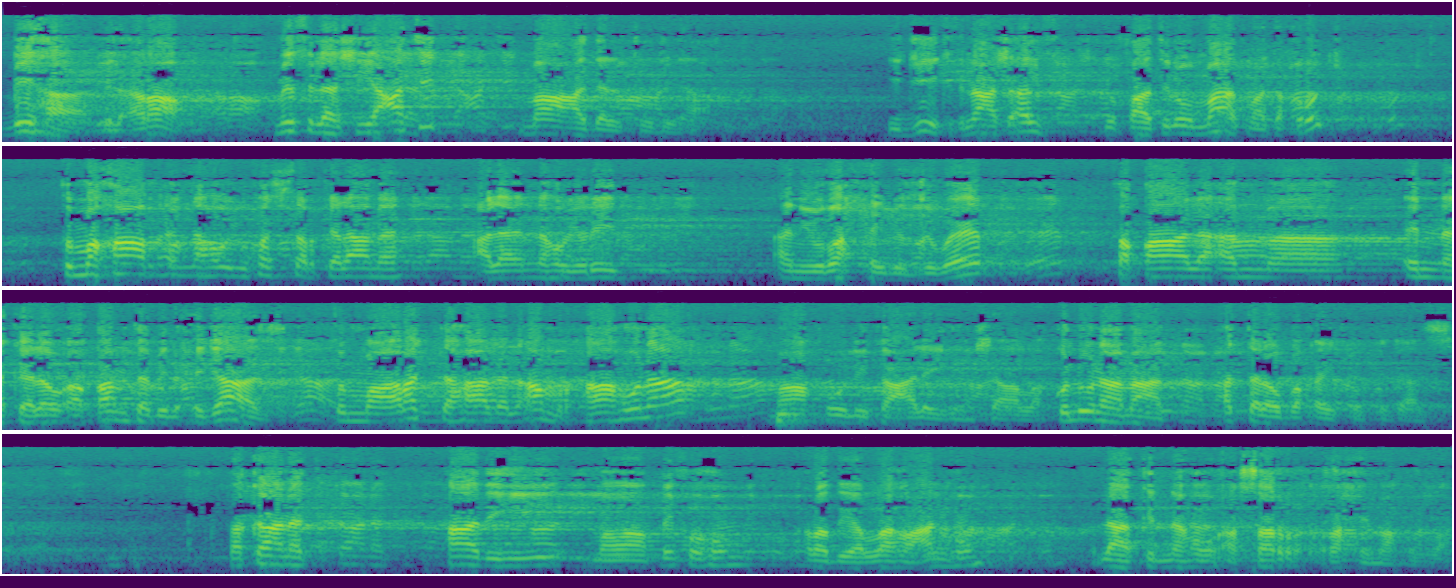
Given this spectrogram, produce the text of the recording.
بها في العراق مثل شيعتك ما عدلت بها. يجيك 12 ألف يقاتلون معك ما تخرج. ثم خاف أنه يفسر كلامه على أنه يريد أن يضحي بالزبير. فقال أما إنك لو أقمت بالحجاز ثم أردت هذا الأمر ها هنا ما خولف عليه إن شاء الله. كلنا معك حتى لو بقيت الحجاز. فكانت هذه مواقفهم رضي الله عنهم لكنه أصر رحمه الله.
